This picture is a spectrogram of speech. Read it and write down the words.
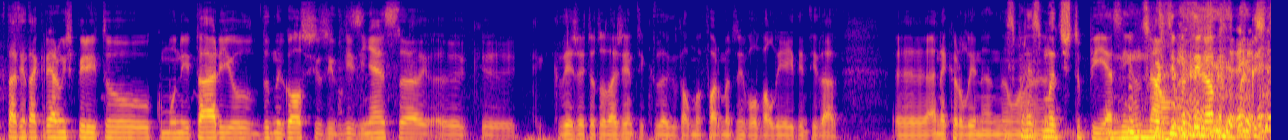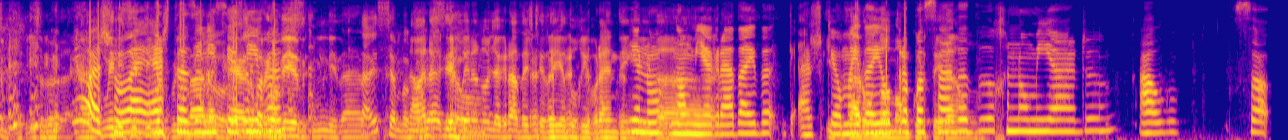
está a tentar criar um espírito comunitário de negócios e de vizinhança eh, que, que dê jeito a toda a gente e que de alguma forma desenvolva ali a identidade. Uh, Ana Carolina não. Isso parece uma distopia, assim, um não. uma distopia. Eu acho estas iniciativas. É de comunidade. Não, isso é uma não, Ana Carolina não lhe agrada esta ideia do rebranding. Eu não, da... não me agrada a ideia. Acho que é uma ideia ultrapassada de renomear algo só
